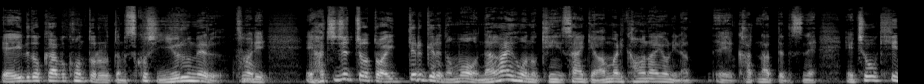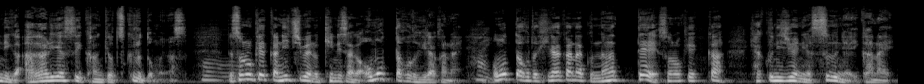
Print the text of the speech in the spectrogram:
えー、イールドカーブコントロールっていうのを少し緩める。つまり、はい、80兆とは言ってるけれども、長い方の金、債券はあんまり買わないようになって、えー、かなってですね、えー、長期金利が上がりやすい環境を作ると思います。でその結果、日米の金利差が思ったほど開かない。はい、思ったほど開かなくなって、その結果、120円にはすぐにはいかない。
